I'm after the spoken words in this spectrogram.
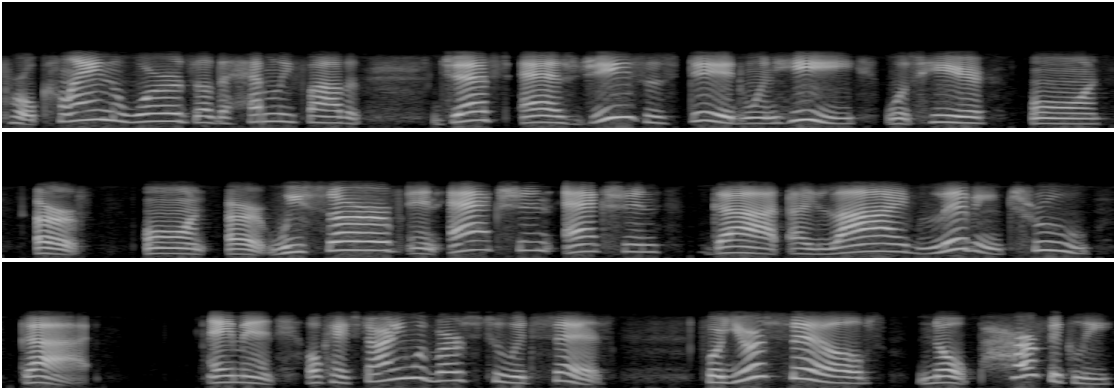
proclaim the words of the Heavenly Father, just as Jesus did when he was here on earth. On earth. We serve in action, action God, a live, living, true God. Amen. Okay, starting with verse 2, it says, For yourselves know perfectly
